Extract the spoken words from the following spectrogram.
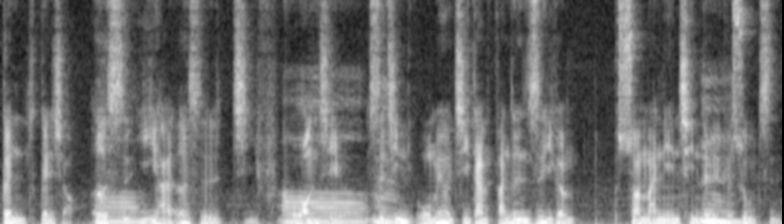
更更小，二十一还二十几？我忘记了，哦、实际我没有记，但反正是一个算蛮年轻的一个数字。嗯、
